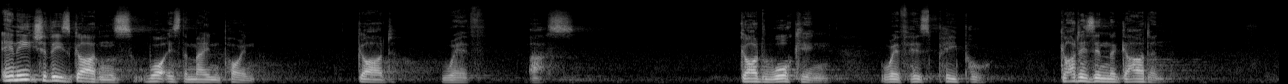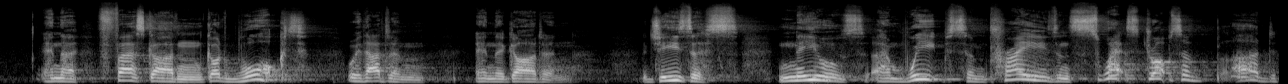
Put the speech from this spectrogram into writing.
In each of these gardens, what is the main point? God with us. God walking with his people. God is in the garden. In the first garden, God walked with Adam in the garden. Jesus kneels and weeps and prays and sweats drops of blood.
